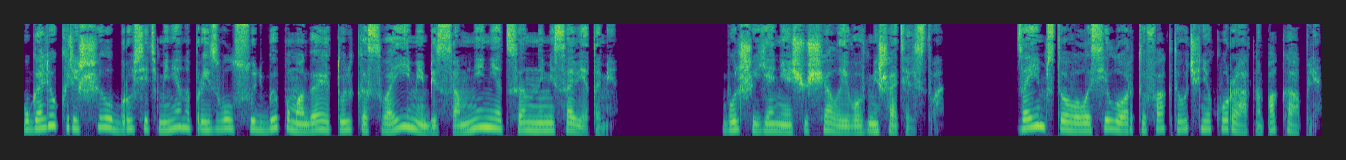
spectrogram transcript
Уголек решил бросить меня на произвол судьбы, помогая только своими, без сомнения, ценными советами. Больше я не ощущала его вмешательства. Заимствовала силу артефакта очень аккуратно, по капле,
